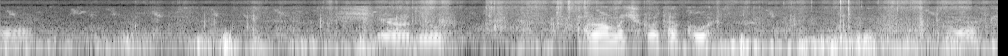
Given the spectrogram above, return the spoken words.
Так. Ще одну рамочку таку. Так.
